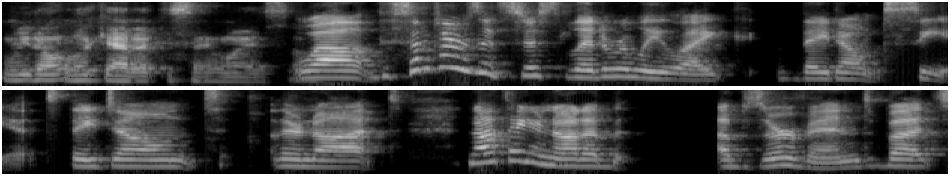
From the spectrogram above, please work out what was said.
we don't look at it the same way so. well sometimes it's just literally like they don't see it they don't they're not not that you're not a observant, but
